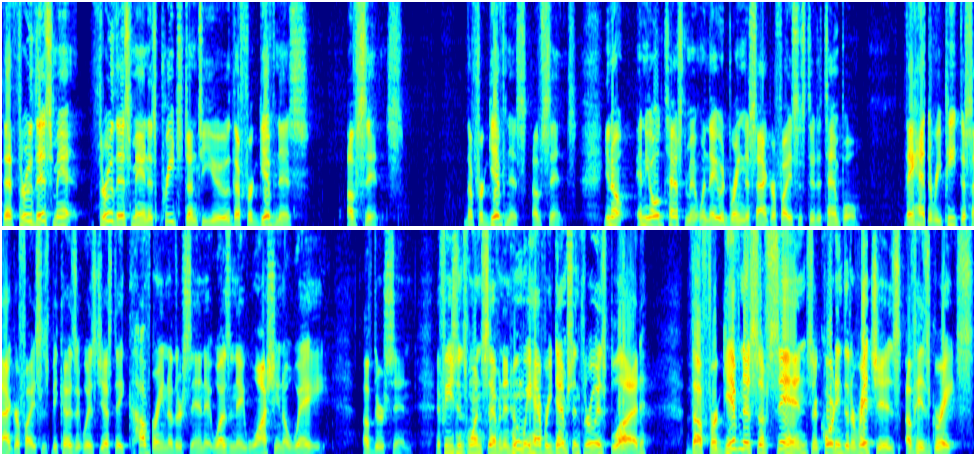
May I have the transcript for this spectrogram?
that through this man, through this man is preached unto you the forgiveness of sins. The forgiveness of sins. You know, in the Old Testament, when they would bring the sacrifices to the temple, they had to repeat the sacrifices because it was just a covering of their sin. It wasn't a washing away of their sin. Ephesians 1 7, in whom we have redemption through his blood, the forgiveness of sins according to the riches of his grace.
